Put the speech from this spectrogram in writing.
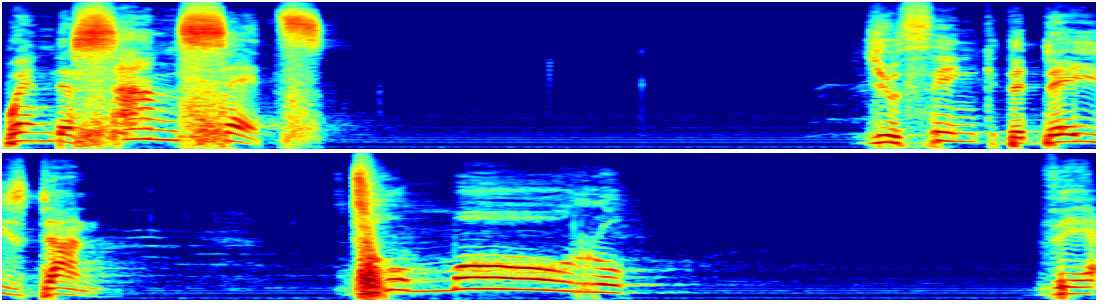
when the sun sets, you think the day is done. Tomorrow, there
